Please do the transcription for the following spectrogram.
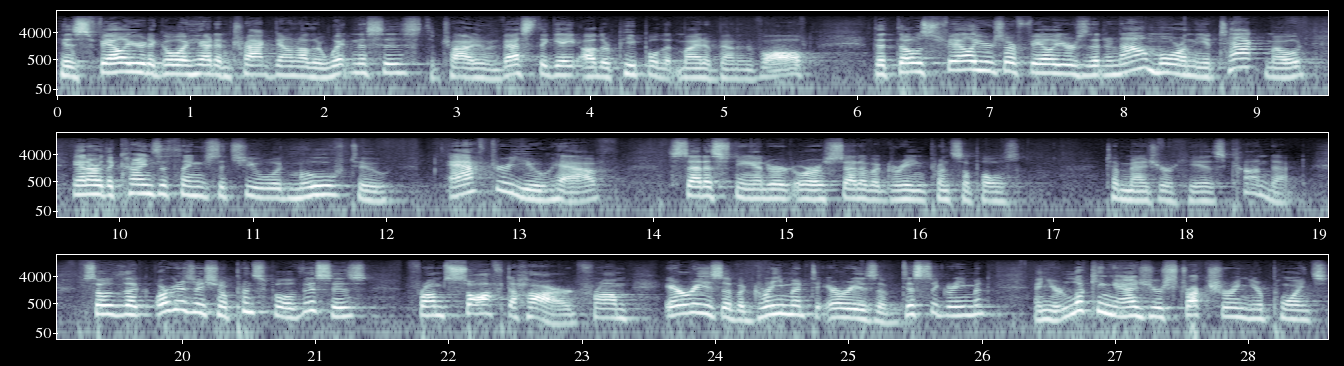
his failure to go ahead and track down other witnesses, to try to investigate other people that might have been involved, that those failures are failures that are now more in the attack mode and are the kinds of things that you would move to after you have set a standard or a set of agreeing principles to measure his conduct. So the organizational principle of this is from soft to hard, from areas of agreement to areas of disagreement, and you're looking as you're structuring your points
